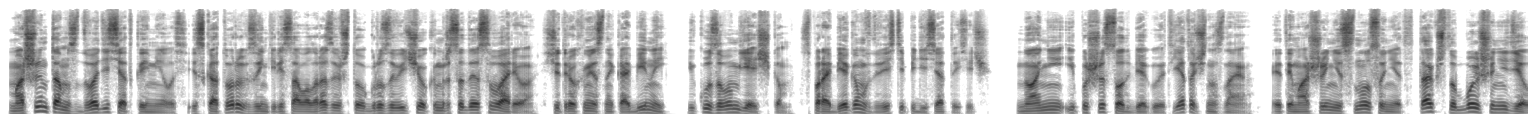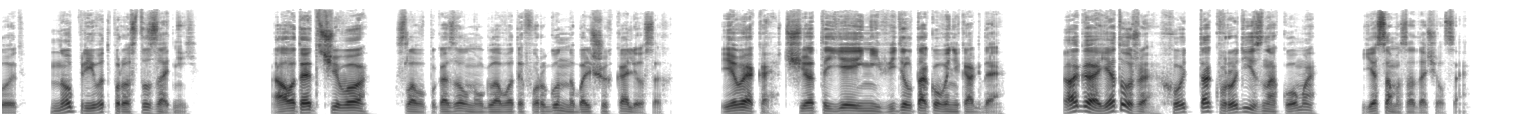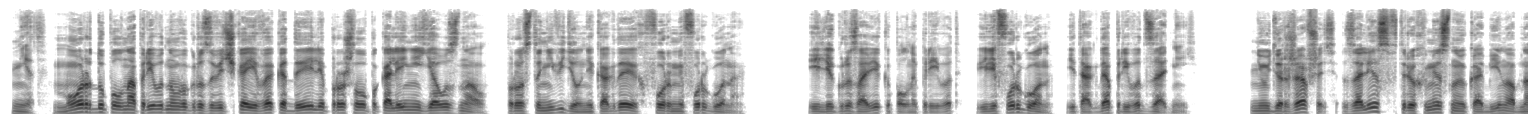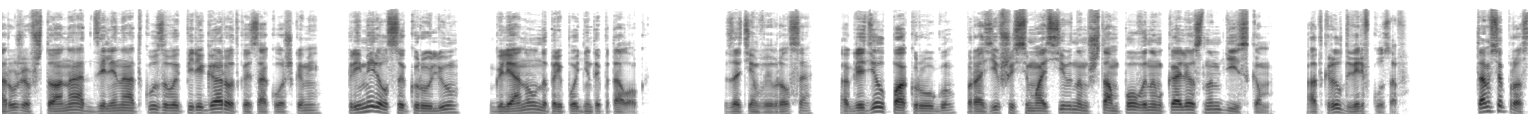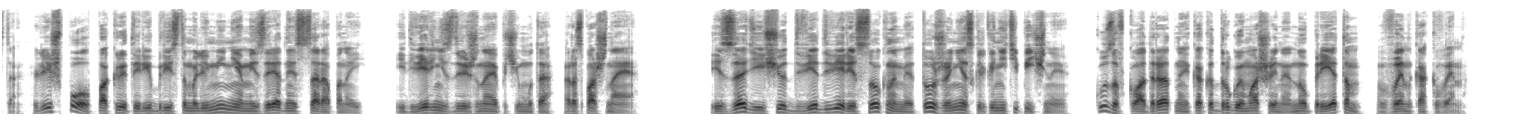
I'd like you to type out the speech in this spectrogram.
Машин там с два десятка имелось, из которых заинтересовал разве что грузовичок Mercedes Vario с четырехместной кабиной и кузовым ящиком с пробегом в 250 тысяч. Но они и по 600 бегают, я точно знаю. Этой машине сносу нет, так что больше не делают. Но привод просто задний. «А вот это чего?» — Слава показал на угловатый фургон на больших колесах. «Ивека, чё-то я и не видел такого никогда». «Ага, я тоже, хоть так вроде и знакомо». Я сам озадачился. Нет, морду полноприводного грузовичка Ивека Дейли прошлого поколения я узнал, просто не видел никогда их в форме фургона. Или грузовик и полный привод, или фургон, и тогда привод задний. Не удержавшись, залез в трехместную кабину, обнаружив, что она отделена от кузова перегородкой с окошками, примерился к рулю, глянул на приподнятый потолок. Затем выбрался, оглядел по кругу, поразившись массивным штампованным колесным диском, открыл дверь в кузов. Там все просто. Лишь пол, покрытый ребристым алюминием, изрядно исцарапанный. И дверь несдвижная почему-то, распашная. И сзади еще две двери с окнами, тоже несколько нетипичные. Кузов квадратный, как от другой машины, но при этом вен как вен.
